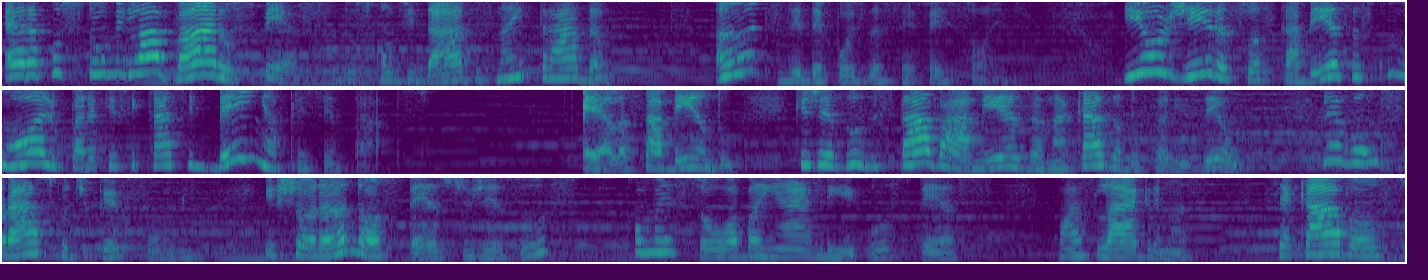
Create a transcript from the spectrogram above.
era costume lavar os pés dos convidados na entrada, antes e depois das refeições e ungir as suas cabeças com óleo para que ficassem bem apresentados. Ela, sabendo que Jesus estava à mesa na casa do fariseu, levou um frasco de perfume e, chorando aos pés de Jesus, começou a banhar-lhe os pés com as lágrimas, secava os,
